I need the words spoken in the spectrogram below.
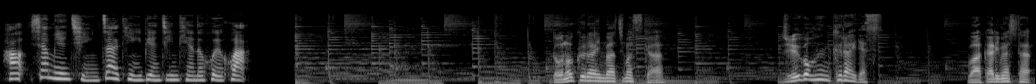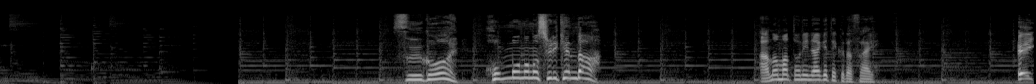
好，下面请再听一遍今天的绘画。どのくらい待ちますか 15分くらいですわかりましたすごい本物の手裏剣だあの的に投げてくださいえい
